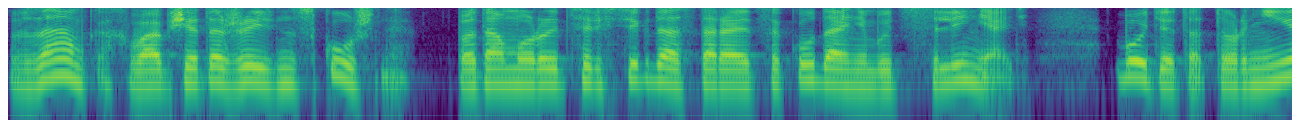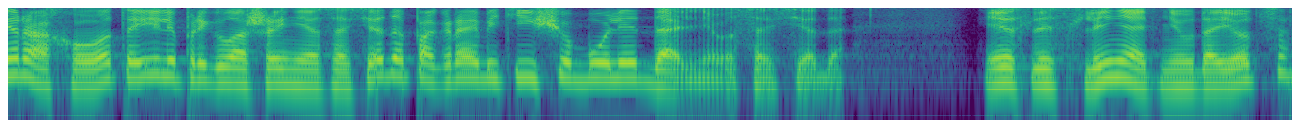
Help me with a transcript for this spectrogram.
В замках вообще-то жизнь скучная, потому рыцарь всегда старается куда-нибудь слинять, будь это турнир, охота или приглашение соседа пограбить еще более дальнего соседа – если слинять не удается,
